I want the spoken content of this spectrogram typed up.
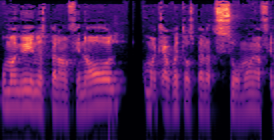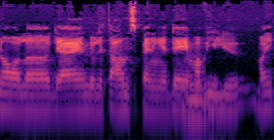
Och man går in och spelar en final och man kanske inte har spelat så många finaler. Det är ändå lite anspänning i det. Mm. Man vill ju, man,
